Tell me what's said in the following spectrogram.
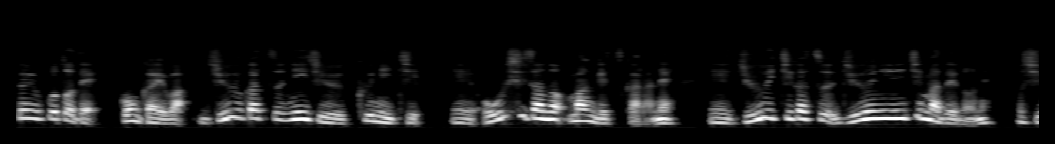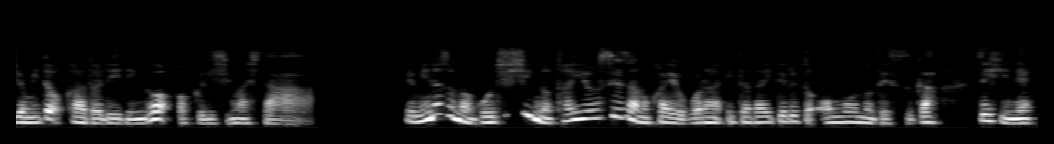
ということで、今回は10月29日、えー、お牛座の満月からね、えー11月12日までのね、星読みとカードリーディングをお送りしました。で皆様ご自身の太陽星座の回をご覧いただいていると思うのですが、ぜひね、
